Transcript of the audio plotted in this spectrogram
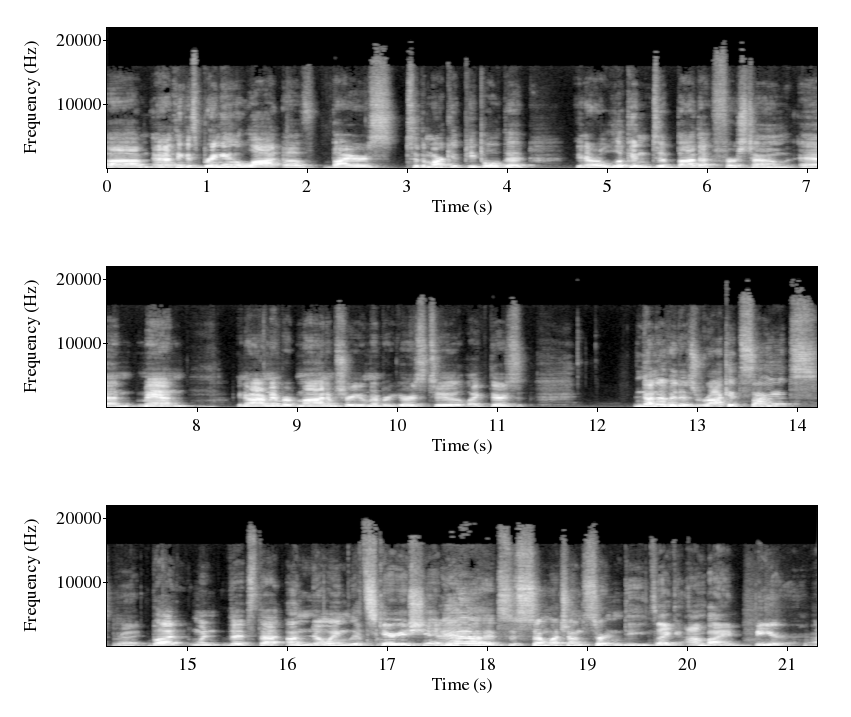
um, and I think it's bringing a lot of buyers to the market. People that you know are looking to buy that first home, and man, you know, I remember mine. I'm sure you remember yours too. Like, there's none of it is rocket science, Right. but when that's that unknowing that It's scary as shit. yeah, it's just so much uncertainty. It's like I'm buying beer. Uh,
